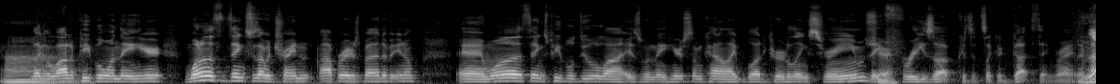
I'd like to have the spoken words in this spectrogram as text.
Like a lot of Ah. people, when they hear one of the things is I would train operators by the end of it, you know. And one of the things people do a lot is when they hear some kind of like blood curdling scream, they freeze up because it's like a gut thing, right? Like, Yeah.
